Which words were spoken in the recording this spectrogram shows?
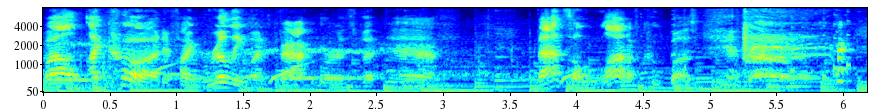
Well, I could if I really went backwards, but, eh. That's a lot of Koopas.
